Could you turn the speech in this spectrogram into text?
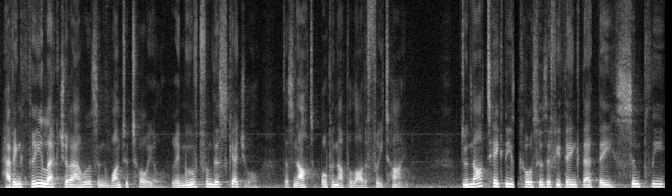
Having three lecture hours and one tutorial removed from this schedule does not open up a lot of free time. Do not take these courses if you think that they simply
